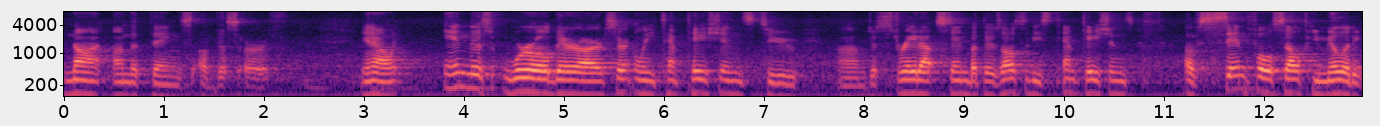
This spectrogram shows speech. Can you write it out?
not on the things of this earth. You know, in this world, there are certainly temptations to um, just straight out sin, but there's also these temptations of sinful self humility,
